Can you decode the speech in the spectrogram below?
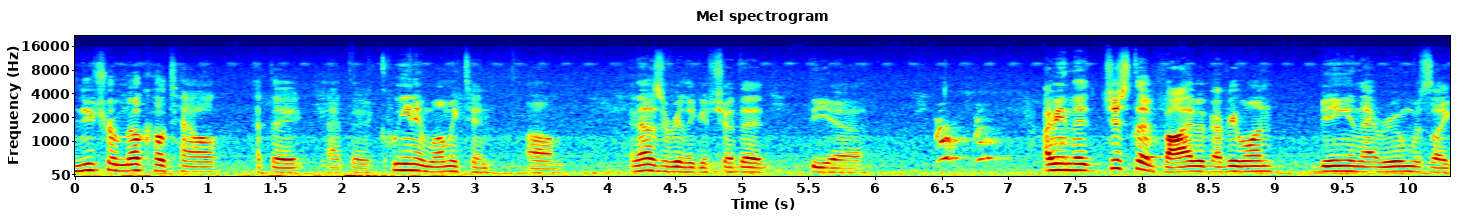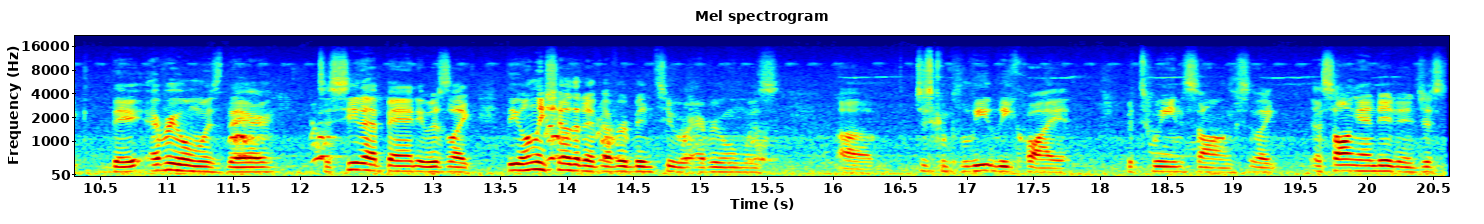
Neutral Milk Hotel at the at the Queen in Wilmington, um, and that was a really good show. The the uh, I mean the just the vibe of everyone being in that room was like they everyone was there to see that band. It was like the only show that I've ever been to where everyone was uh, just completely quiet between songs. Like a song ended and just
